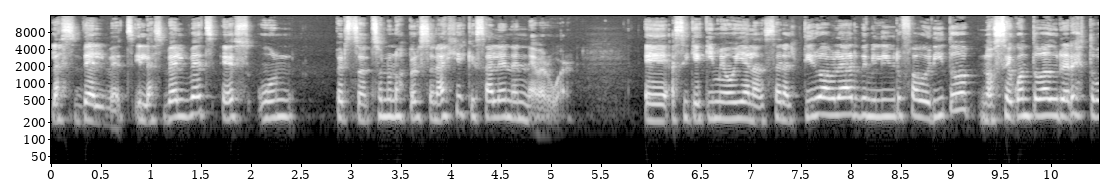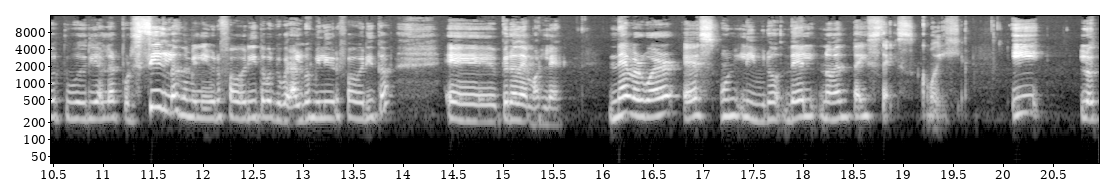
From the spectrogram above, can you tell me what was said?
las Velvets y las Velvets es un son unos personajes que salen en Neverwhere. Eh, así que aquí me voy a lanzar al tiro a hablar de mi libro favorito. No sé cuánto va a durar esto porque podría hablar por siglos de mi libro favorito porque por algo es mi libro favorito. Eh, pero démosle. Neverwhere es un libro del 96, como dije. Y lo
